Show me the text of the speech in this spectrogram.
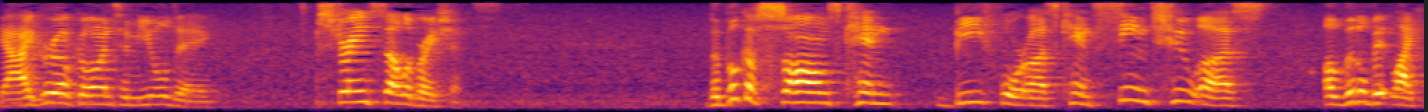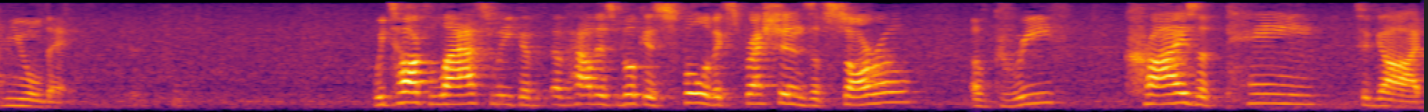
Yeah, I grew up going to Mule Day. Strange celebrations. The book of Psalms can be for us, can seem to us a little bit like Mule Day. We talked last week of, of how this book is full of expressions of sorrow, of grief, cries of pain, to God.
